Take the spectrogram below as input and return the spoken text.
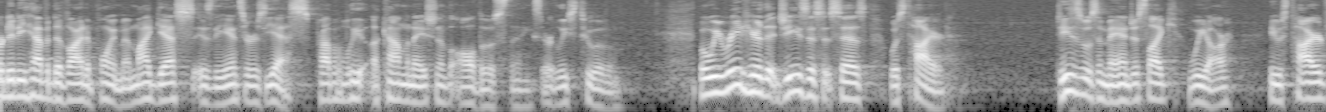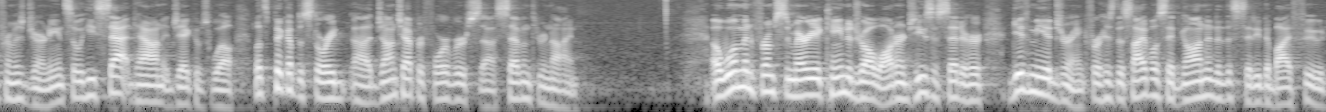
Or did he have a divine appointment? My guess is the answer is yes, probably a combination of all those things, or at least two of them. But we read here that Jesus, it says, was tired. Jesus was a man just like we are. He was tired from his journey, and so he sat down at Jacob's well. Let's pick up the story, uh, John chapter 4, verse uh, 7 through 9. A woman from Samaria came to draw water, and Jesus said to her, Give me a drink, for his disciples had gone into the city to buy food.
